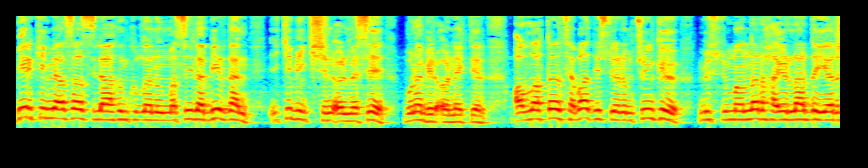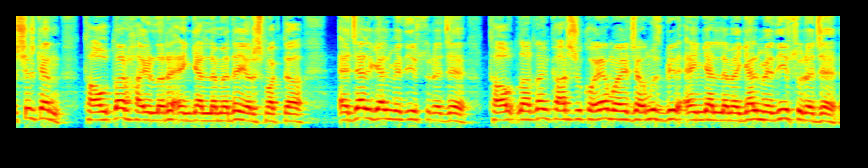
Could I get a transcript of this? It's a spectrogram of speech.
Bir kimyasal silahın kullanılmasıyla birden 2000 kişinin ölmesi buna bir örnektir. Allah'tan sebat istiyorum çünkü Müslümanlar hayırlarda yarışırken tağutlar hayırları engellemede yarışmakta ecel gelmediği sürece, tağutlardan karşı koyamayacağımız bir engelleme gelmediği sürece,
